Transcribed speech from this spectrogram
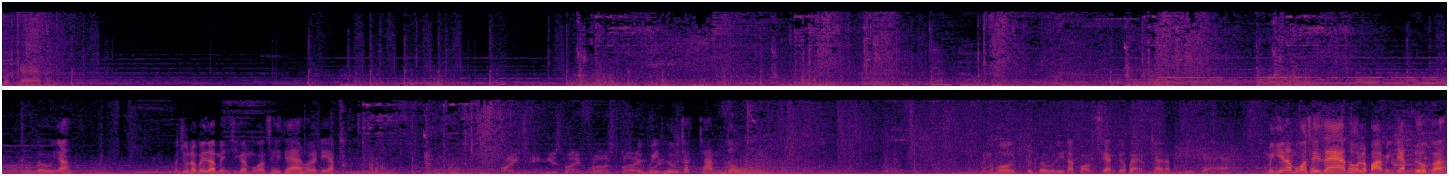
Cái ca này. Từ nhá. Nói chung là bây giờ mình chỉ cần một con xây ra thôi là đẹp. Cái quỷ thư chắc chắn rồi. Nhưng mà thôi từ từ đi lắc con sen cơ bản cũng chả làm gì cả. Mình nghĩ là một con xây ra thôi là bài mình ghép được á.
